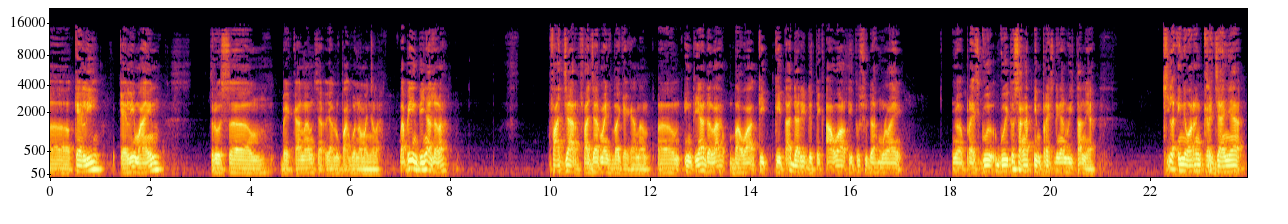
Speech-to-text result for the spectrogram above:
Uh, Kelly, Kelly main, terus um, back kanan ya lupa gue namanya lah tapi intinya adalah Fajar Fajar main sebagai kanan um, intinya adalah bahwa kita dari detik awal itu sudah mulai ngepres gue gue itu sangat impress dengan Witan ya gila ini orang kerjanya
